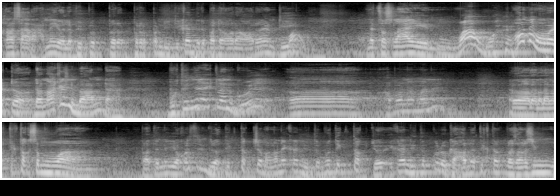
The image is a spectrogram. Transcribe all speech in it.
kasarannya ya lebih ber- ber- berpendidikan daripada orang-orang yang di medsos lain. Wow. Oh no wedok dan akhirnya sih bantah. Buktinya iklan gue eh, apa namanya Eh, TikTok semua. Berarti ini ya kan sering TikTok cuma kan iklan YouTube TikTok jo iklan YouTube gue gak ada TikTok bahasa sing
